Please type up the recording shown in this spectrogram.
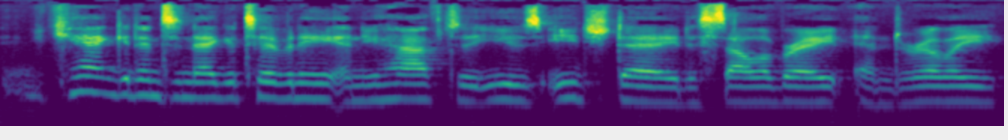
you can't get into negativity, and you have to use each day to celebrate and really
